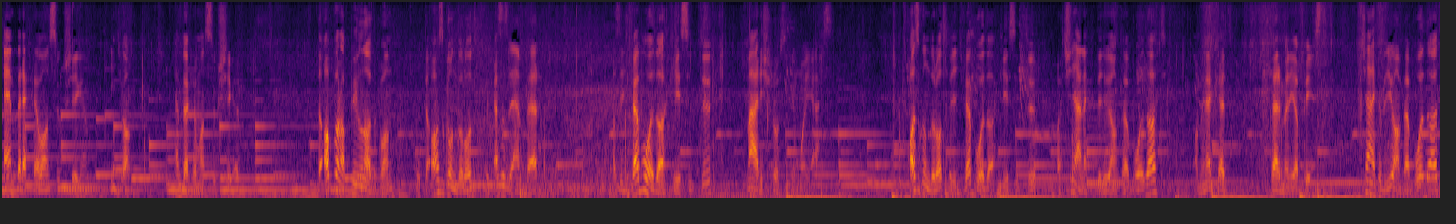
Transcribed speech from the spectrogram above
emberekre van szükségem. Így van, emberekre van szükséged. De abban a pillanatban, hogy te azt gondolod, hogy ez az ember, az egy weboldal készítő, már is rossz nyomon jársz. Azt gondolod, hogy egy weboldal készítő, vagy csinál neked egy olyan weboldalt, ami neked termeli a pénzt. Csinál neked egy olyan weboldalt,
